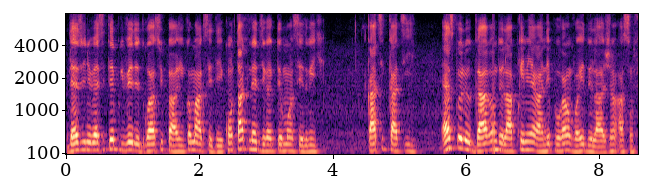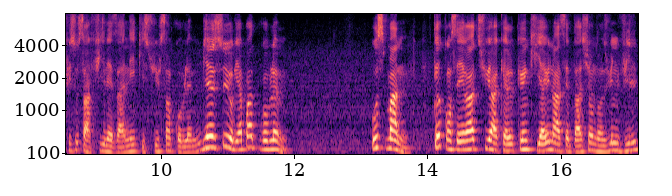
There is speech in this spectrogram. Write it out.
des universités privées de droit sur Paris, comment accéder? Contacte-les directement, Cédric. Cathy, Cathy. Est-ce que le garant de la première année pourra envoyer de l'argent à son fils ou sa fille les années qui suivent sans problème? Bien sûr, il n'y a pas de problème. Ousmane, que conseilleras-tu à quelqu'un qui a une acceptation dans une ville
